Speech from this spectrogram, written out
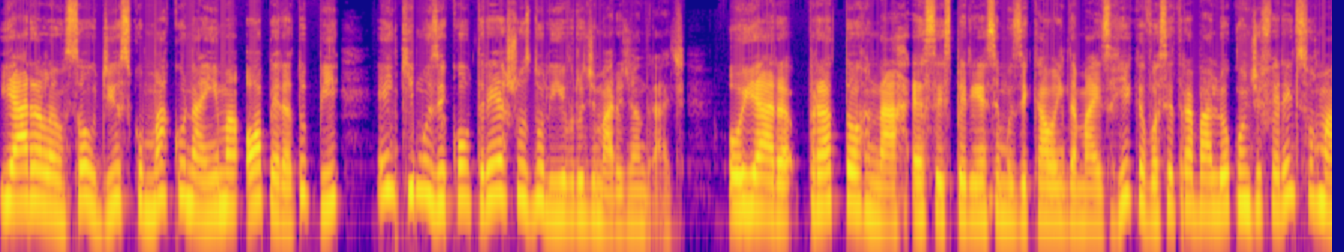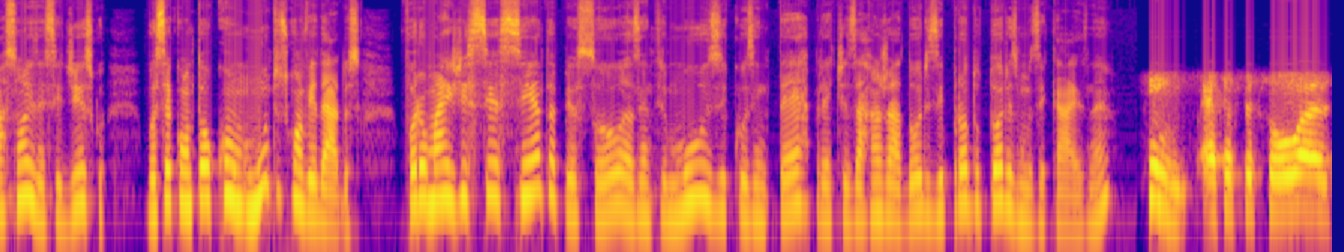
Yara lançou o disco Macunaíma Ópera Tupi, em que musicou trechos do livro de Mário de Andrade. Ô Yara, para tornar essa experiência musical ainda mais rica, você trabalhou com diferentes formações nesse disco. Você contou com muitos convidados. Foram mais de 60 pessoas, entre músicos, intérpretes, arranjadores e produtores musicais, né? Sim, essas pessoas,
